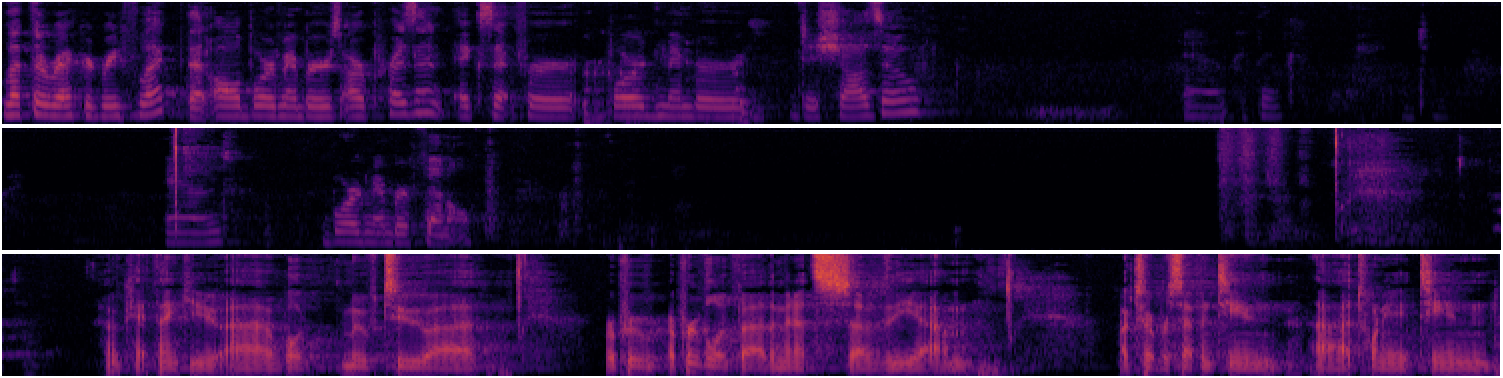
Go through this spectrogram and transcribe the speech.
Let the record reflect that all board members are present except for board member DeShazo. And I think, and board member Fennell. Okay, thank you. Uh, we'll move to uh, Appro approval of uh, the minutes of the um, October 17, uh, 2018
